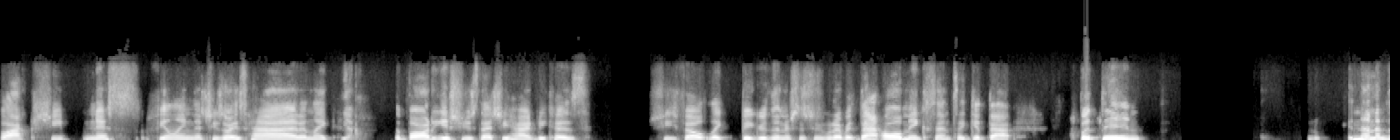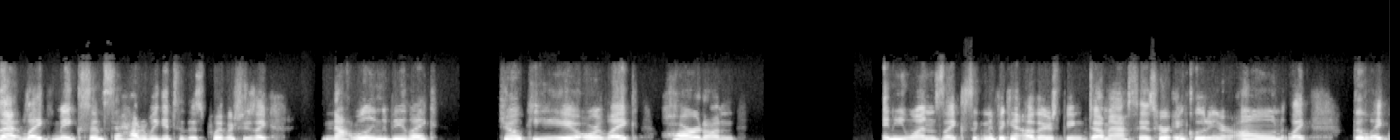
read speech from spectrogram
black sheepness feeling that she's always had and like yeah. the body issues that she had because she felt like bigger than her sisters whatever. That all makes sense. I get that. But then none of that like makes sense to how did we get to this point where she's like not willing to be like jokey or like hard on anyone's like significant others being dumbasses, her including her own, like the like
